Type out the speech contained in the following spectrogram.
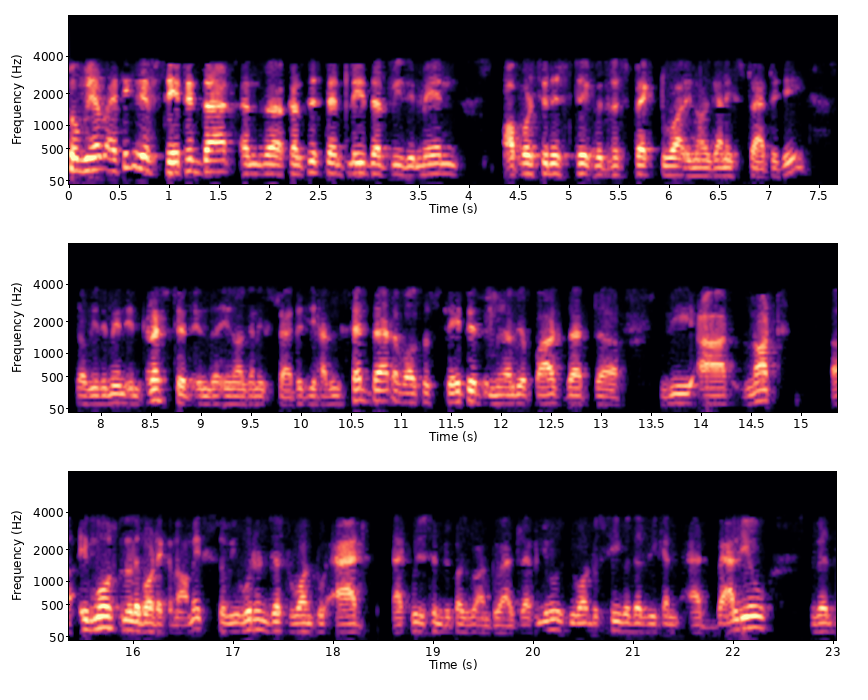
So we have, I think we have stated that and uh, consistently that we remain opportunistic with respect to our inorganic strategy. So we remain interested in the inorganic strategy. Having said that, I've also stated in earlier part that uh, we are not emotional about economics, so we wouldn't just want to add acquisition because we want to add revenues. We want to see whether we can add value, whether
